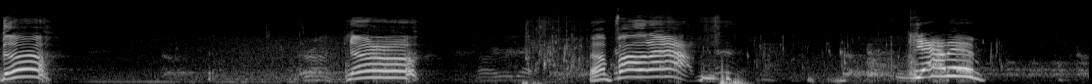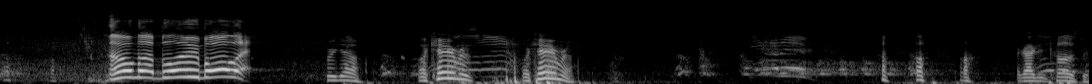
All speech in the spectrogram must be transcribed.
No! No! Oh, here we go. I'm falling out! Got him! On the blue bullet! Here we go. My camera's, my camera. Get him! I gotta get closer.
